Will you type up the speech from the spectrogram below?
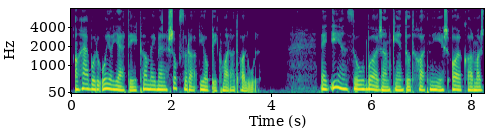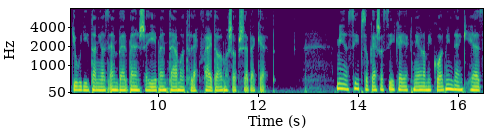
A háború olyan játék, amelyben sokszor a jobbik marad alul. Egy ilyen szó balzsamként tud hatni és alkalmas gyógyítani az ember bensejében támadt legfájdalmasabb sebeket. Milyen szép szokás a székelyeknél, amikor mindenkihez,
